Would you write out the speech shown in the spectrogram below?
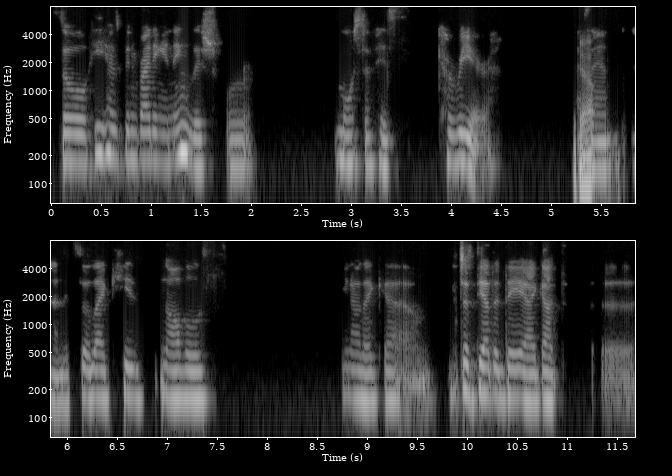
So he has been writing in English for most of his career. Yeah. So like his novels, you know, like um, just the other day I got uh,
